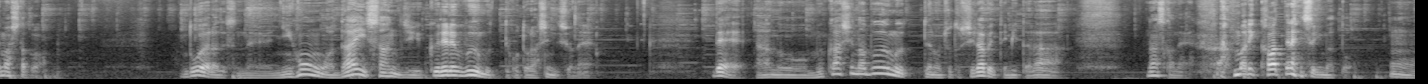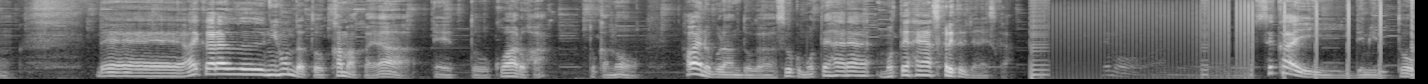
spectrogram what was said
ってましたか？どうやらですね日本は第3次ウクレレブームってことらしいんですよね。であの昔のブームっていうのをちょっと調べてみたらなんすかねあんまり変わってないんですよ今と。うん。で相変わらず日本だとカマカや、えっとコアロハとかのハワイのブランドがすごくもてはやもてはやされてるじゃないですか。でもあの世界で見ると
